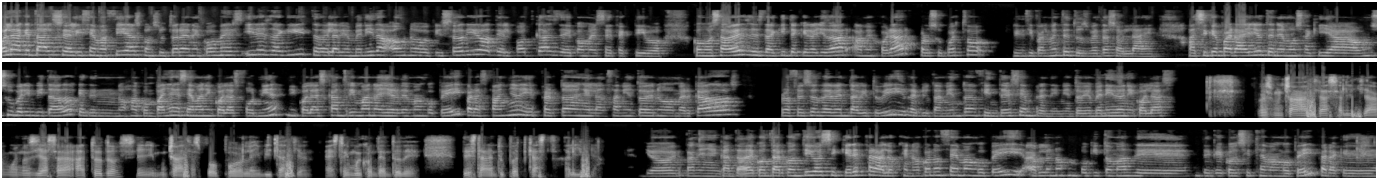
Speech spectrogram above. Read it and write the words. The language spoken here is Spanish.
Hola, ¿qué tal? Soy Alicia Macías, consultora en e-commerce y desde aquí te doy la bienvenida a un nuevo episodio del podcast de e-commerce efectivo. Como sabes, desde aquí te quiero ayudar a mejorar, por supuesto, principalmente tus ventas online. Así que para ello tenemos aquí a un súper invitado que nos acompaña, que se llama Nicolás Fournier. Nicolás es Country Manager de MangoPay para España y experto en el lanzamiento de nuevos mercados, procesos de venta B2B y reclutamiento en fintech y emprendimiento. Bienvenido, Nicolás. Pues muchas gracias, Alicia. Buenos días a, todos y muchas gracias por, la invitación. Estoy muy contento de, estar en tu podcast, Alicia. Yo también encantada de contar contigo. Si quieres, para los que no conocen MangoPay, háblanos un poquito más de, qué consiste MangoPay para que...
